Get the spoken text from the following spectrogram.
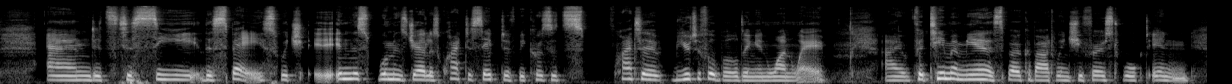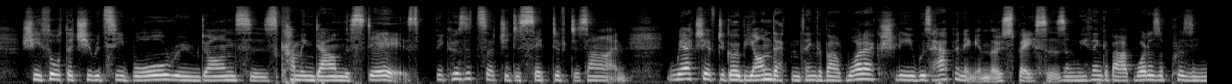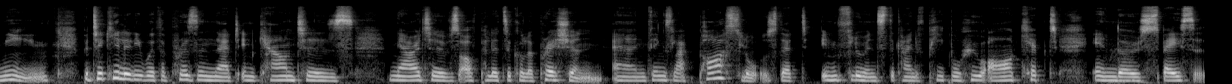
And it's to see the space, which in this women's jail is quite deceptive because it's quite a beautiful building in one way. Uh, Fatima Meer spoke about when she first walked in, she thought that she would see ballroom dancers coming down the stairs because it's such a deceptive design. We actually have to go beyond that and think about what actually was happening in those spaces. And we think about what does a prison mean, particularly with a prison that encounters narratives of political oppression and things like pass laws that influence the kind of people who are kept in those spaces.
